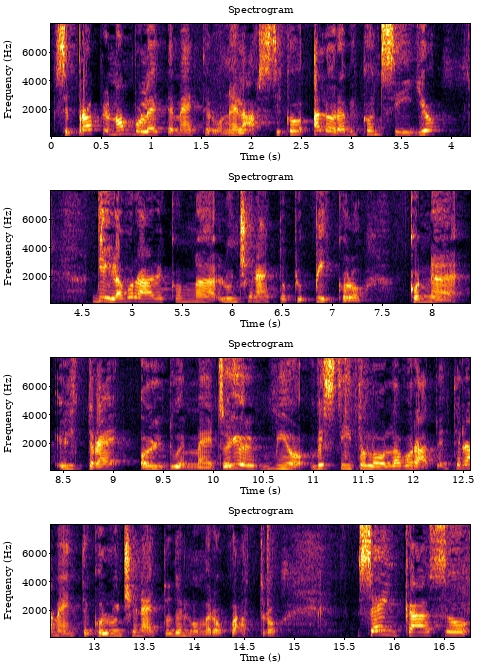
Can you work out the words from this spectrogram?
Se proprio non volete mettere un elastico allora vi consiglio di lavorare con l'uncinetto più piccolo con il 3 o il 2 e mezzo. Io il mio vestito l'ho lavorato interamente con l'uncinetto del numero 4 se in caso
